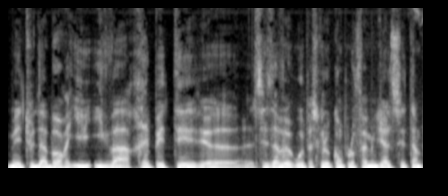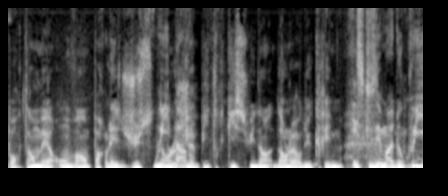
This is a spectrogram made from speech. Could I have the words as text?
Mais tout d'abord, il, va répéter euh, ses aveux. Oui, parce que le complot familial c'est important, mais on va en parler juste dans le chapitre qui suit dans, l'heure du crime. Excusez-moi. Donc oui,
